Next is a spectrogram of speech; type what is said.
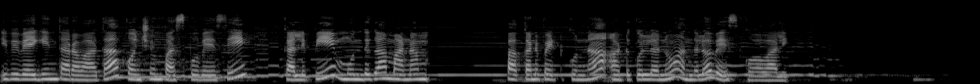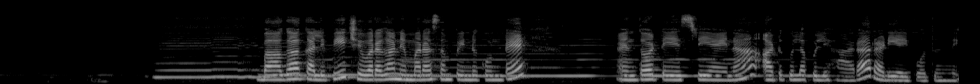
ఇవి వేగిన తర్వాత కొంచెం పసుపు వేసి కలిపి ముందుగా మనం పక్కన పెట్టుకున్న అటుకులను అందులో వేసుకోవాలి. బాగా కలిపి చివరగా నిమ్మరసం పిండుకుంటే ఎంతో టేస్టీ అయిన అటుకుల పులిహార రెడీ అయిపోతుంది.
